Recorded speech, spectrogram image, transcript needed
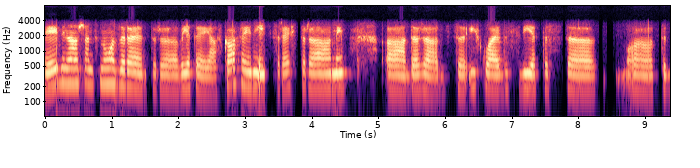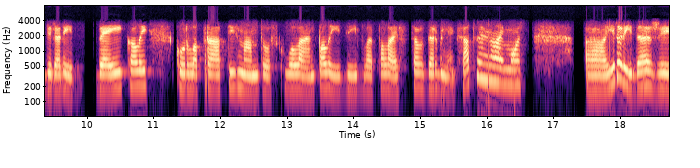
ēdināšanas nozarē, tur uh, vietējās kafejnīcas, restorāni, uh, dažādas uh, izklaides vietas, uh, uh, tad ir arī veikali, kur labprāt izmanto skolēnu palīdzību, lai palaistu savus darbiniekus atvaļinājumos. Uh, ir arī daži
